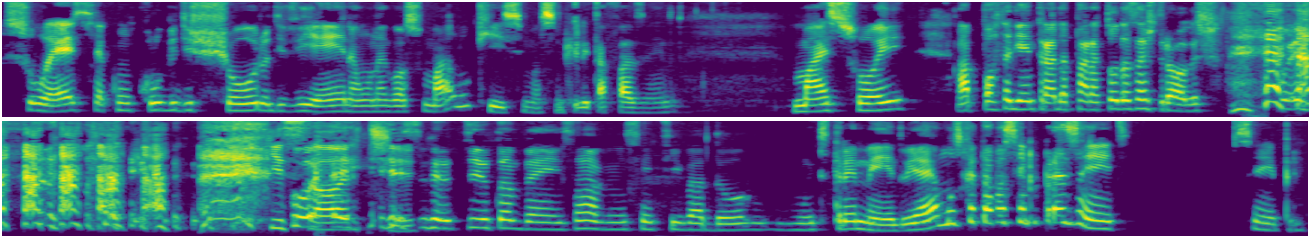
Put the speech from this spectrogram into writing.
Suécia com o Clube de Choro de Viena, um negócio maluquíssimo, assim, que ele está fazendo mas foi a porta de entrada para todas as drogas. Foi... que sorte! Esse meu tio também, sabe? Um incentivador muito tremendo. E aí a música estava sempre presente. Sempre.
